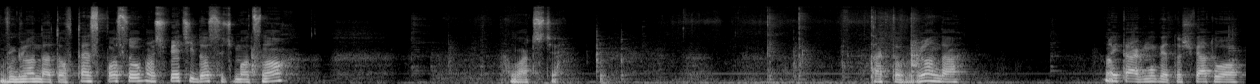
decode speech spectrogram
Wygląda to w ten sposób. No, świeci dosyć mocno. Zobaczcie. Tak to wygląda. No i tak jak mówię, to światło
